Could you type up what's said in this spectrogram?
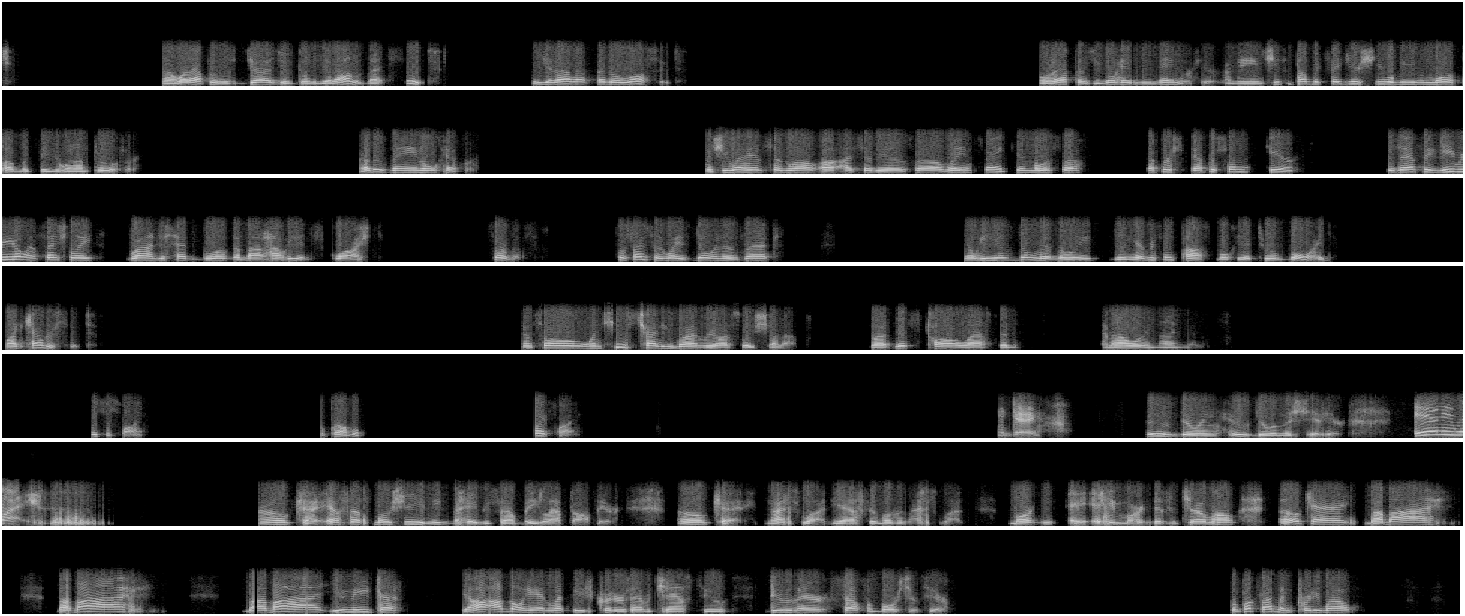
Now, what happens is the judge is going to get out of that suit and get out of that federal lawsuit. what happens, you go ahead and rename her here. I mean, she's a public figure. She will be even more a public figure when I'm through with her. Another vain old heifer. And she went ahead and said, Well, uh, I said, Is uh, William Finck and Melissa Epperson here? Is Anthony D real? And essentially, Brian just had to gloat about how he had squashed service. So essentially, what he's doing is that you know he is deliberately doing everything possible here to avoid my countersuit. And so when she was chiding Brian Reel, I said, shut up. But this call lasted an hour and nine minutes, which is fine. No problem. Quite fine. Okay. Who's doing who's doing this shit here? Anyway. Okay, SS Moshi, you need to behave yourself, be left off here. Okay, nice flood. Yes, it was a nice flood. Martin, A. A. Martin doesn't show home. Okay, bye bye. Bye bye. Bye bye. You need to, yeah, I'll, I'll go ahead and let these critters have a chance to do their self abortions here. So, folks, I've been pretty well,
